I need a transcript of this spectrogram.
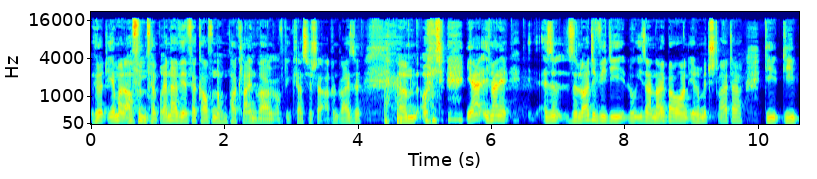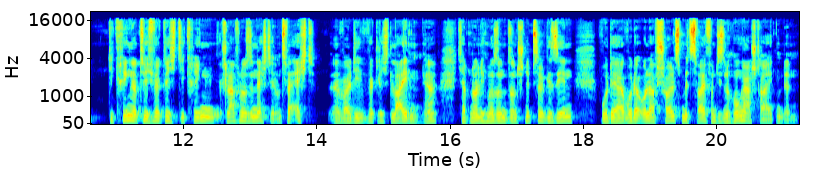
hört ihr mal auf im Verbrenner, wir verkaufen noch ein paar Kleinwagen auf die klassische Art und Weise. ähm, und ja, ich meine, also so Leute wie die Luisa Neubauer und ihre Mitstreiter, die, die, die kriegen natürlich wirklich, die kriegen schlaflose Nächte und zwar echt. Äh, weil die wirklich leiden. Ja, ich habe neulich mal so, so ein Schnipsel gesehen, wo der, wo der Olaf Scholz mit zwei von diesen Hungerstreikenden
